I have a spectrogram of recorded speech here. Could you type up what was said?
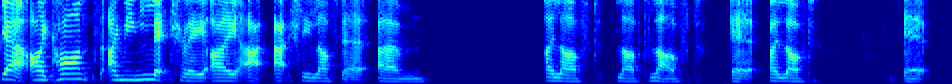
yeah i can't i mean literally I actually loved it. Um i loved loved loved it. I loved it.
